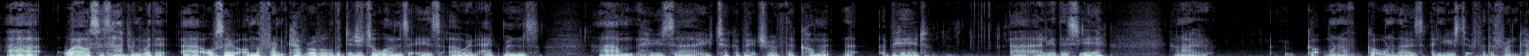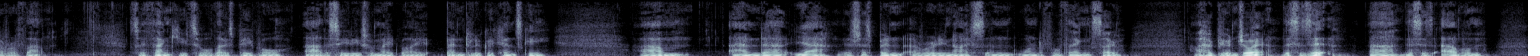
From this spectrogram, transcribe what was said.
Uh, what else has happened with it? Uh, also on the front cover of all the digital ones is Owen Edmonds, um, who's uh, who took a picture of the comet that appeared earlier this year, and I got one of got one of those and used it for the front cover of that. So thank you to all those people. Uh, the CDs were made by Ben DeLuca Kensky. Um, and uh, yeah, it's just been a really nice and wonderful thing. So I hope you enjoy it. This is it. Uh, this is album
